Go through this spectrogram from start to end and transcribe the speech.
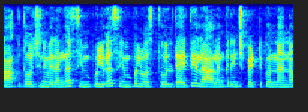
నాకు తోచిన విధంగా సింపుల్గా సింపుల్ వస్తువులతో అయితే ఇలా అలంకరించి పెట్టుకున్నాను.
